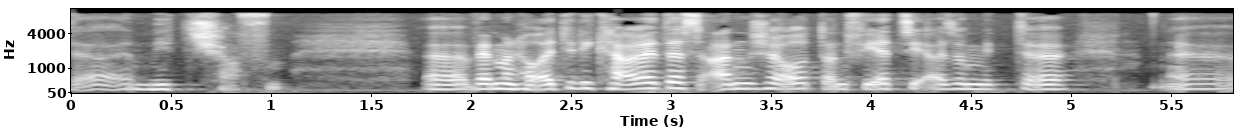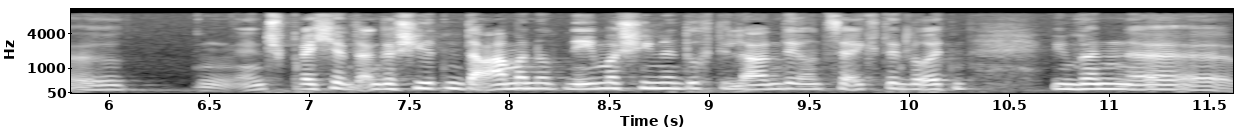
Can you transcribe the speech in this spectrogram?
äh, mitschaffen. Äh, wenn man heute die Caritas anschaut, dann fährt sie also mit äh, äh, entsprechend engagierten Damen und Nähmaschinen durch die Lande und zeigt den Leuten, wie man äh,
